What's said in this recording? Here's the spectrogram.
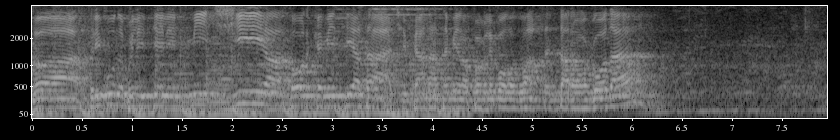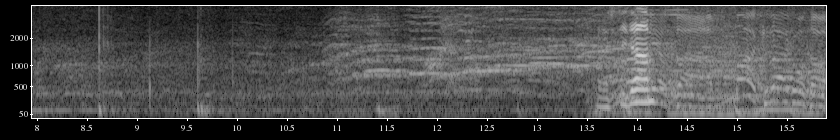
в трибуны полетели мячи от оргкомитета чемпионата мира по волейболу 22 года. Nicely done. Макрагузова.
